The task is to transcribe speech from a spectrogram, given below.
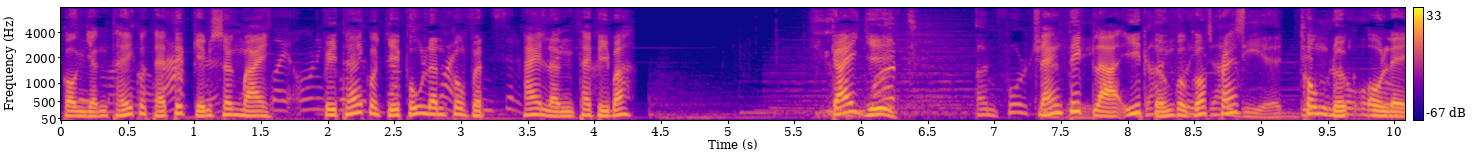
Con nhận thấy có thể tiết kiệm sơn mài, vì thế con chỉ phủ lên con vịt hai lần thay vì ba. Cái gì? Đáng tiếc là ý tưởng của Godfrey không được Ole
